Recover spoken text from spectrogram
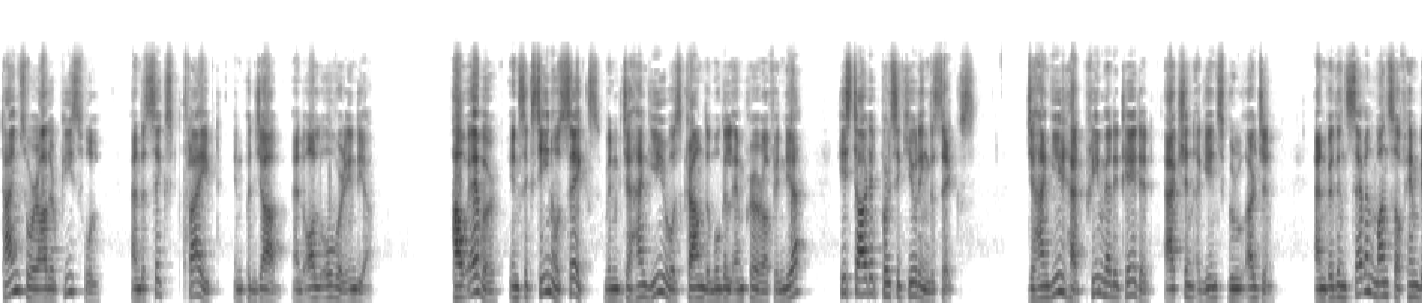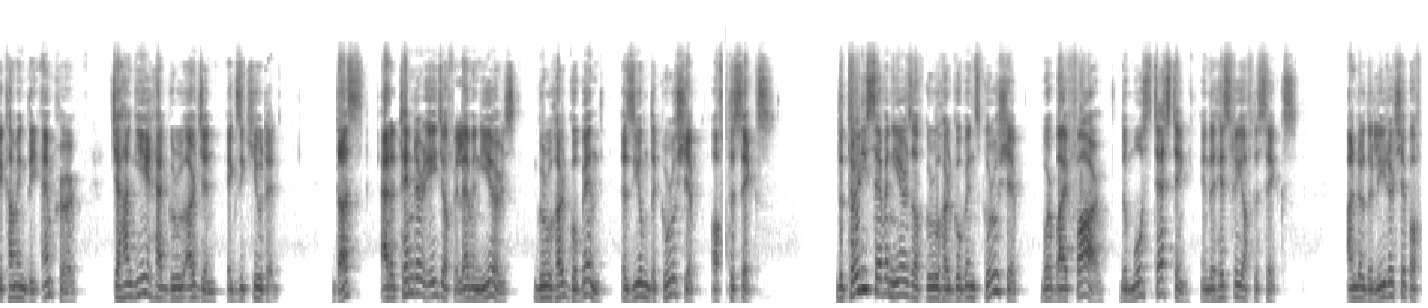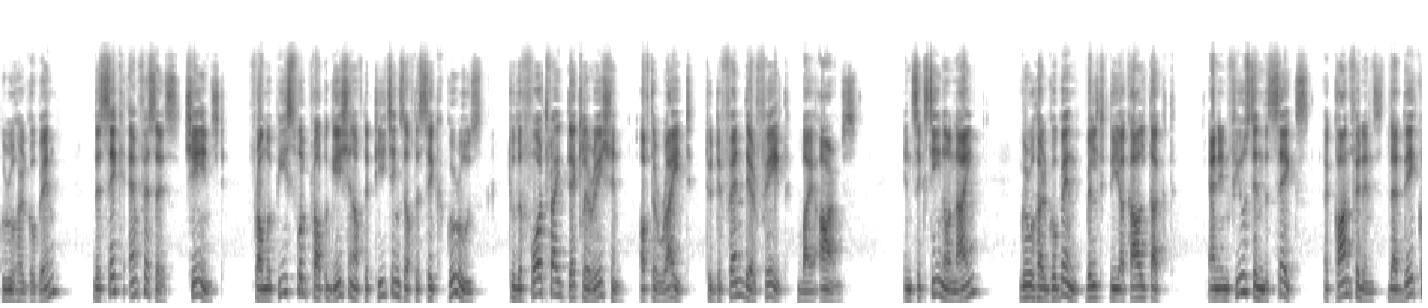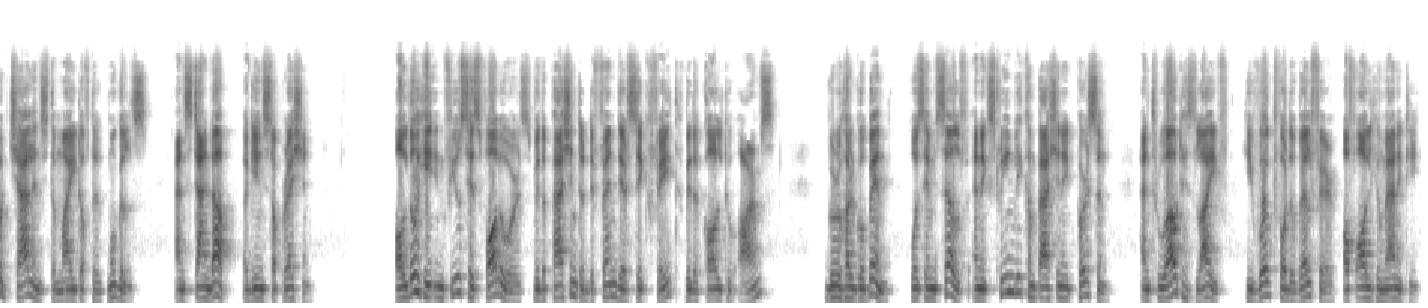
Times were rather peaceful, and the Sikhs thrived in Punjab and all over India. However, in 1606, when Jahangir was crowned the Mughal Emperor of India, he started persecuting the Sikhs. Jahangir had premeditated action against Guru Arjan, and within seven months of him becoming the emperor, Jahangir had Guru Arjan executed. Thus, at a tender age of 11 years, Guru Har Gobind assumed the Guruship of the Sikhs. The 37 years of Guru Har Gobind's Guruship were by far the most testing in the history of the Sikhs. under the leadership of Guru Har Gobind, the Sikh emphasis changed from a peaceful propagation of the teachings of the Sikh Gurus to the forthright declaration of the right to defend their faith by arms. In 1609, Guru Har Gobind built the Akal Takht and infused in the Sikhs a confidence that they could challenge the might of the Mughals and stand up against oppression. Although he infused his followers with a passion to defend their Sikh faith with a call to arms, Guru Har Gobind was himself an extremely compassionate person and throughout his life he worked for the welfare of all humanity.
